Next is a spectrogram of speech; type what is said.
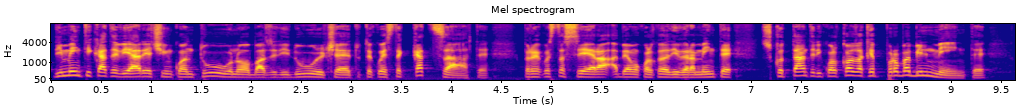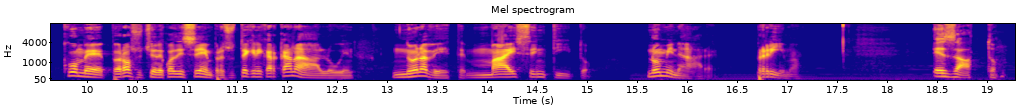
dimenticatevi Area 51, base di Dulce, tutte queste cazzate, perché questa sera abbiamo qualcosa di veramente scottante, di qualcosa che probabilmente, come però succede quasi sempre su Tecnica Arcana Halloween, non avete mai sentito nominare prima. Esatto.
